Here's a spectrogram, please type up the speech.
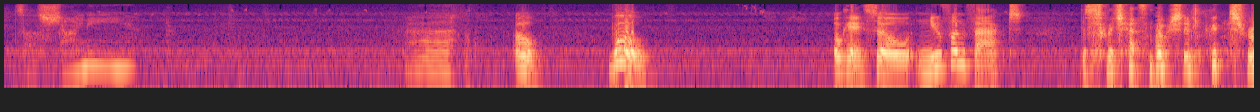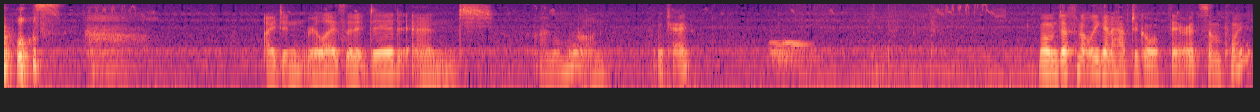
It's all shiny. Ah. Oh. Whoa! Okay, so, new fun fact. The Switch has motion controls. I didn't realize that it did, and I'm a moron. Okay. Well, I'm definitely gonna have to go up there at some point.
